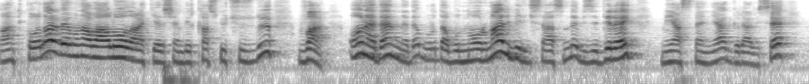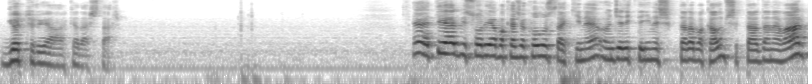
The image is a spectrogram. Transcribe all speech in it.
antikorlar ve buna bağlı olarak gelişen bir kas güçsüzlüğü var. O nedenle de burada bu normal bilgisi aslında bizi direkt miyastenia gravis'e götürüyor arkadaşlar. Evet diğer bir soruya bakacak olursak yine öncelikle yine şıklara bakalım. Şıklarda ne var?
